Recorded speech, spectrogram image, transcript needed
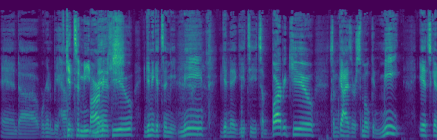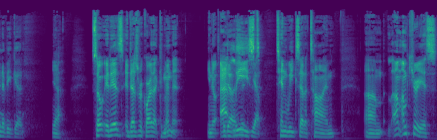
And uh, we're going to be having Get to meet barbecue. You're going to get to meet me. You're going to get to eat some barbecue. Some guys are smoking meat. It's going to be good. Yeah. So it is. It does require that commitment. You know, at does, it- least yeah. ten weeks at a time. Um, I'm, I'm curious.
